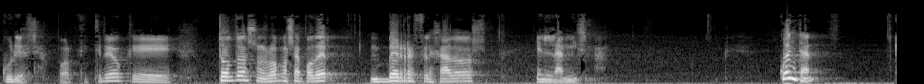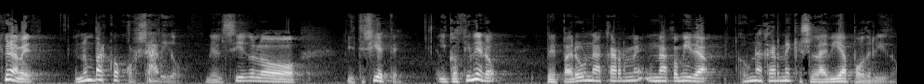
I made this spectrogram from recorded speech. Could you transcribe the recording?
curiosa, porque creo que todos nos vamos a poder ver reflejados en la misma. Cuentan que una vez, en un barco corsario del siglo XVII, el cocinero preparó una carne, una comida con una carne que se le había podrido.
